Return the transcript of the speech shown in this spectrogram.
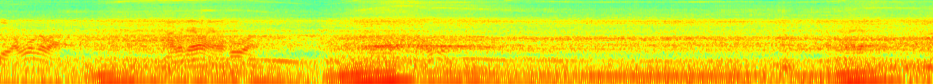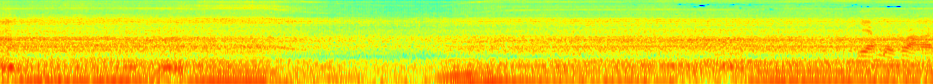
dẻo quá các bạn. Hai cái kéo này là thua. rồi Đổ luôn. Thằng hai á. Dạ không được các bạn ơi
